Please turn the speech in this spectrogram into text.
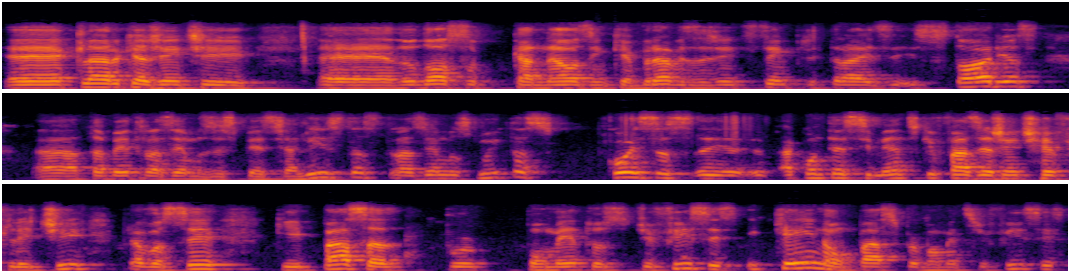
É claro que a gente, é, no nosso canal Os Inquebráveis, a gente sempre traz histórias, uh, também trazemos especialistas, trazemos muitas coisas, eh, acontecimentos que fazem a gente refletir para você que passa por momentos difíceis e quem não passa por momentos difíceis.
